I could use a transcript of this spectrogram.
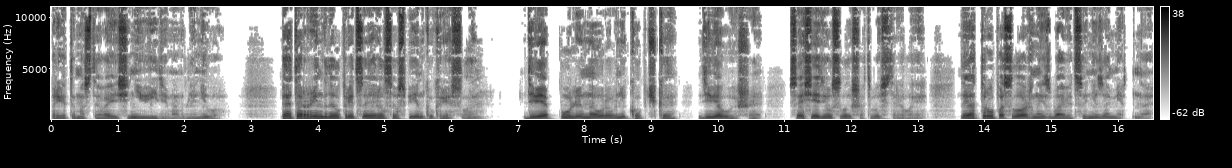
при этом оставаясь невидимым для него. Петер Рингдейл прицелился в спинку кресла. Две пули на уровне копчика, две выше. Соседи услышат выстрелы. Да и от трупа сложно избавиться незаметно.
